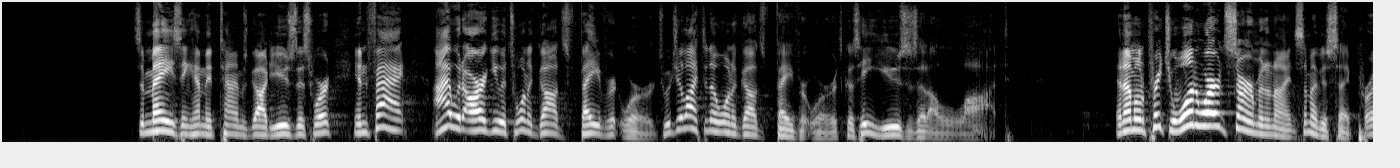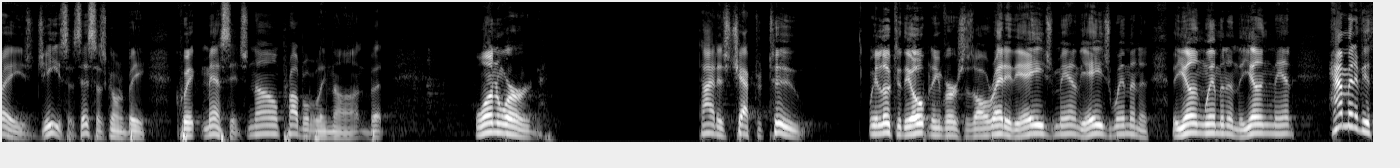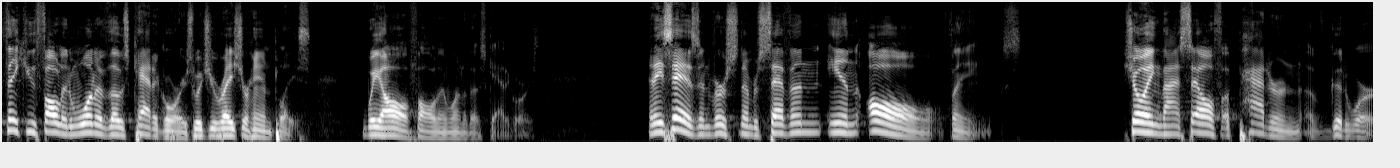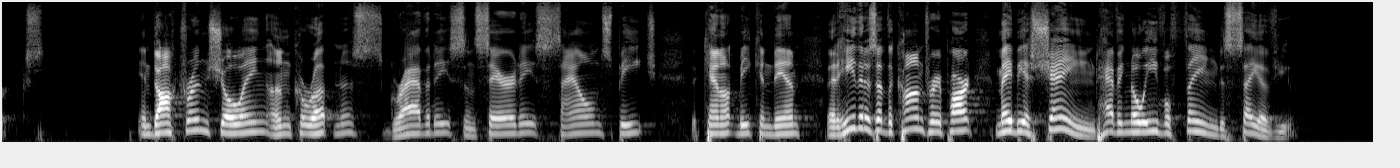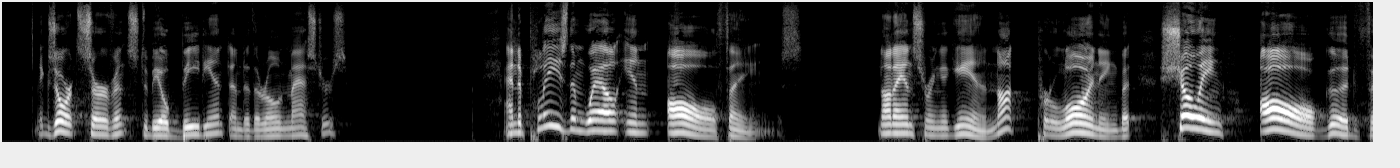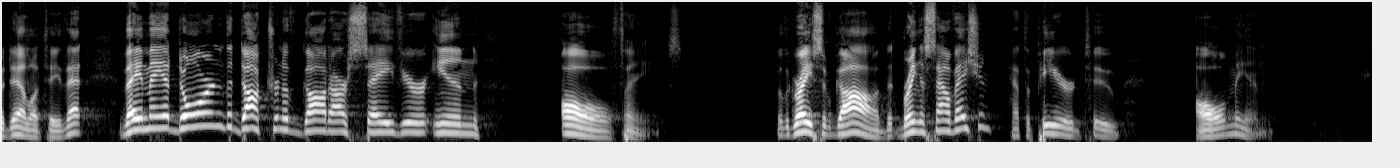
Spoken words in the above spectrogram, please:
It's amazing how many times God used this word. In fact, I would argue it's one of God's favorite words. Would you like to know one of God's favorite words? Because He uses it a lot. And I'm going to preach a one word sermon tonight. Some of you say, Praise Jesus. This is going to be a quick message. No, probably not, but one word Titus chapter 2. We looked at the opening verses already the aged men, the aged women, and the young women and the young men. How many of you think you fall in one of those categories? Would you raise your hand, please? We all fall in one of those categories. And he says in verse number seven, in all things, showing thyself a pattern of good works. In doctrine, showing uncorruptness, gravity, sincerity, sound speech, that cannot be condemned, that he that is of the contrary part may be ashamed, having no evil thing to say of you. Exhort servants to be obedient unto their own masters, and to please them well in all things, not answering again, not purloining, but showing all good fidelity, that they may adorn the doctrine of God our Savior in all things. For the grace of God that bringeth salvation hath appeared to all men,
